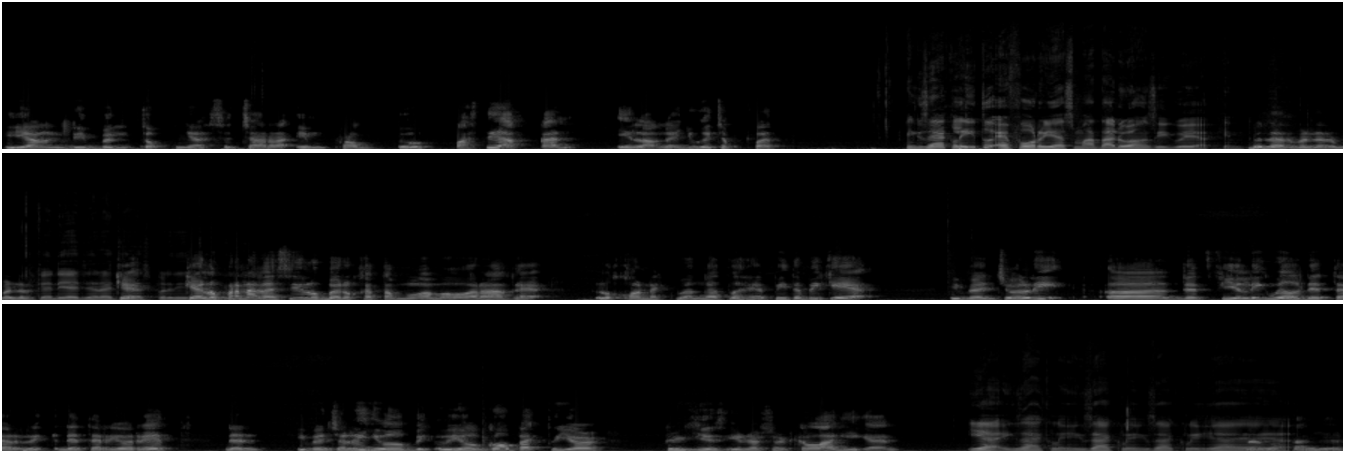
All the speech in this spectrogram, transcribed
yang dibentuknya secara impromptu pasti akan hilangnya juga cepet exactly itu euforia semata doang sih gue yakin bener bener bener kayak di acara-acara kayak seperti kayak itu lu gitu. pernah gak sih lu baru ketemu sama orang kayak lu connect banget lu happy tapi kayak eventually uh, that feeling will deter- deteriorate dan eventually you will be, you'll go back to your previous inner circle lagi kan Iya, exactly, exactly, exactly. Ya, ya, nah ya.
